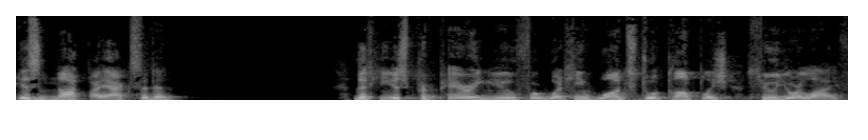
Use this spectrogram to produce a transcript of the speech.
is not by accident. That He is preparing you for what He wants to accomplish through your life.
